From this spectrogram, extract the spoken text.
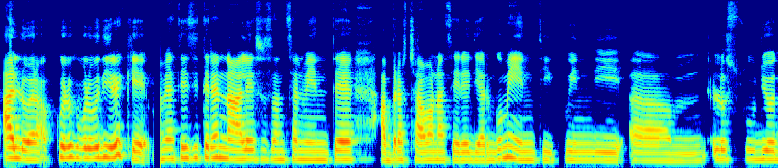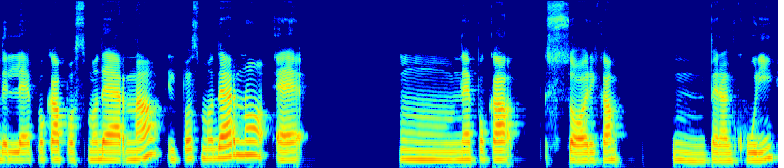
Allora, quello che volevo dire è che la mia tesi triennale sostanzialmente abbracciava una serie di argomenti, quindi, uhm, lo studio dell'epoca postmoderna. Il postmoderno è un'epoca storica, mhmm, per alcuni.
